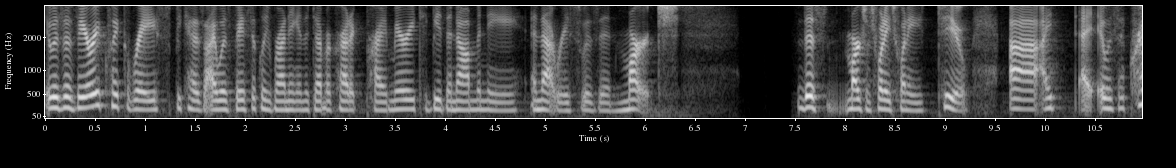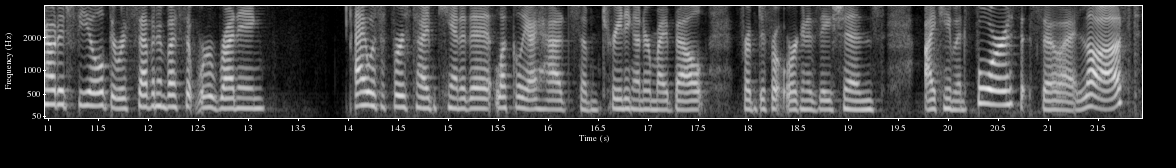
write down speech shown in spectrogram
It was a very quick race because I was basically running in the Democratic primary to be the nominee, and that race was in March. This March of 2022. Uh, I, I it was a crowded field. There were seven of us that were running. I was a first time candidate. Luckily, I had some training under my belt from different organizations. I came in fourth, so I lost,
